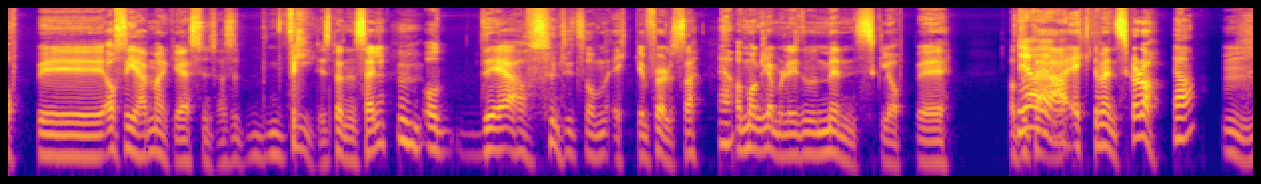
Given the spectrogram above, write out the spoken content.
oppi Altså Jeg merker jeg syns det er veldig spennende selv, Mm. og det er også en litt sånn ekkel følelse. Ja. At man glemmer litt menneskelig oppi At dette ja. er ekte mennesker, da. Ja. Mm.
